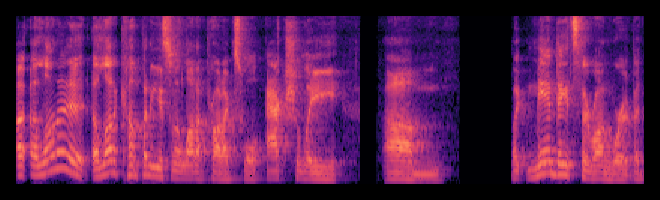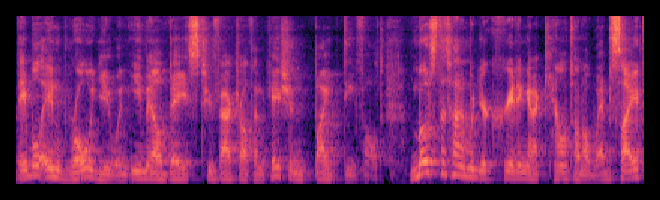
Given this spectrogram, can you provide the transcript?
a, a lot of a lot of companies and a lot of products will actually um, like mandates the wrong word, but they will enroll you in email-based two-factor authentication by default. Most of the time when you're creating an account on a website,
